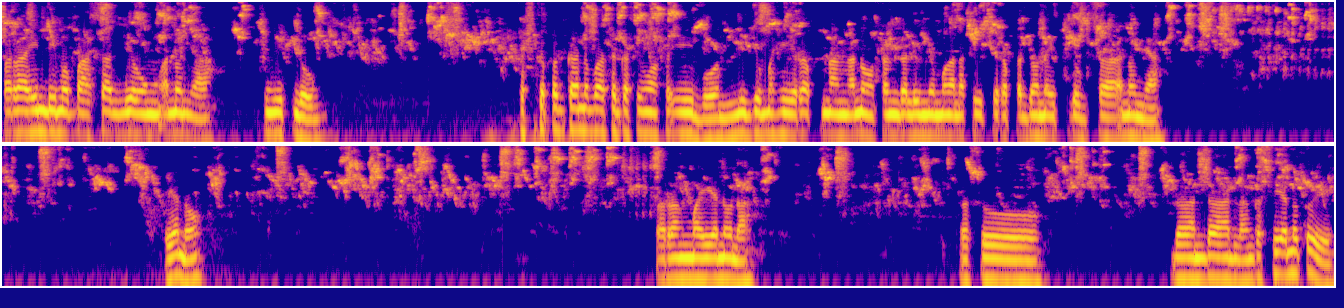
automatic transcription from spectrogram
para hindi mabasag yung ano niya, yung itlog. Kasi kapag ka nabasag kasi mga kaibon, medyo mahirap ng ano, tanggalin yung mga nakitira pa doon na itlog sa ano niya. Ayan o. Parang may ano na. Kaso, dahan-dahan lang. Kasi ano to eh.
